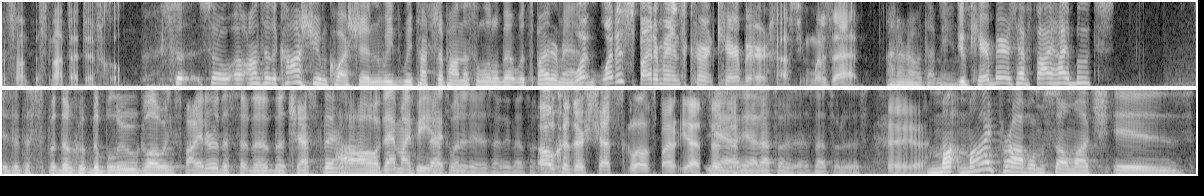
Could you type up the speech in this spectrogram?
It's not. It's not that difficult. So, so uh, onto the costume question. We we touched upon this a little bit with Spider Man. What What is Spider Man's current Care Bear costume? What is that? I don't know what that means. Do Care Bears have thigh high boots? Is it the sp- the the blue glowing spider? The the the chest thing? Oh, that might be that's it. what it is. I think that's what. Oh, it is. because their chest glowing Spider. Yes, that's yeah, it. yeah, that's what it is. That's what it is. Yeah, yeah. My my problem so much is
